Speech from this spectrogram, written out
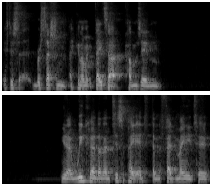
if this recession economic data comes in, you know, weaker than anticipated, then the Fed may need to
